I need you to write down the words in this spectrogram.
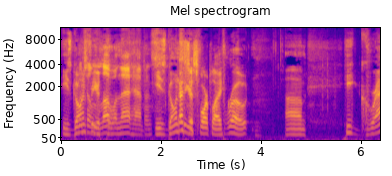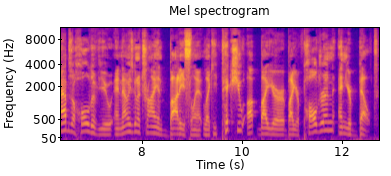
He's going Don't for your love thro- when that happens. He's going That's for your just foreplay. throat. Um, he grabs a hold of you, and now he's going to try and body slam. Like he picks you up by your by your pauldron and your belt,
